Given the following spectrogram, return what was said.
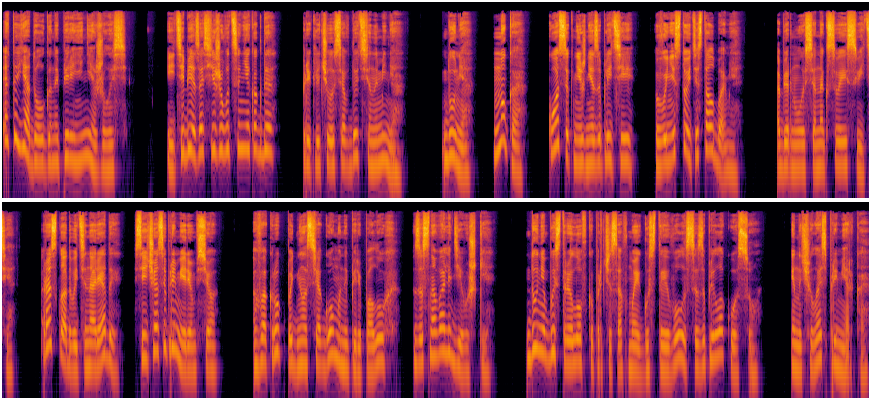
Это я долго на перине нежилась. И тебе засиживаться некогда, приключилась Авдотья на меня. Дуня, ну-ка, косы к нижней заплети. Вы не стойте столбами. Обернулась она к своей свите. Раскладывайте наряды, сейчас и примерим все. Вокруг поднялся гомон и переполох, засновали девушки. Дуня, быстро и ловко прочесав мои густые волосы, заплела косу. И началась примерка.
